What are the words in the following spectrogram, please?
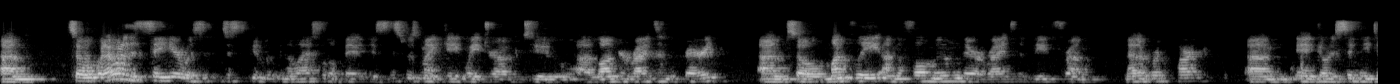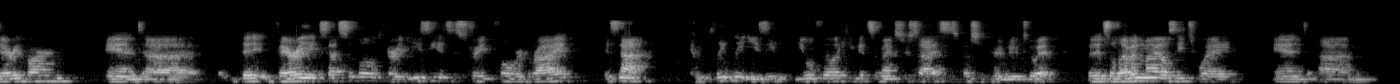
Um, so what I wanted to say here was just in in the last little bit is this was my gateway drug to uh, longer rides on the prairie. Um, so monthly on the full moon, there are rides that leave from Meadowbrook Park um, and go to Sidney Dairy Barn, and uh, they very accessible. It's very easy. It's a straightforward ride. It's not completely easy. You will feel like you get some exercise, especially if you're new to it. But it's 11 miles each way, and um,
